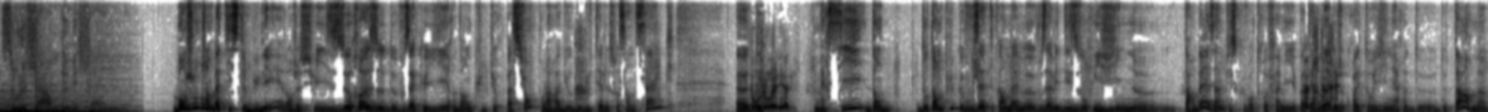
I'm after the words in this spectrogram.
Sous le charme de. Bonjour Jean-Baptiste Bullet, alors je suis heureuse de vous accueillir dans Culture Passion pour la radio de l'UTL 65. Euh, Bonjour Eliane. Merci. Donc D'autant plus que vous êtes quand même, vous avez des origines euh, tarbaises, hein, puisque votre famille Ah, paternelle, je crois, est originaire de, de Tarbes.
